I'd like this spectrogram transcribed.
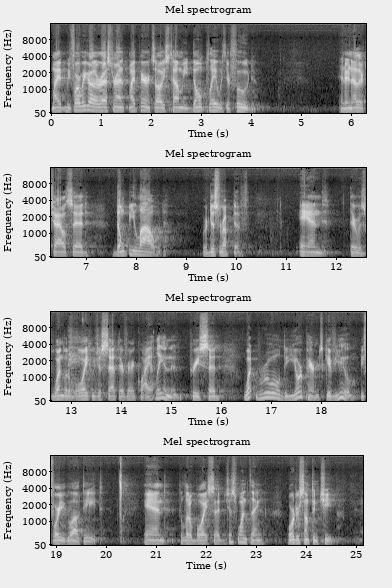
my, before we go to a restaurant, my parents always tell me, don't play with your food. And another child said, Don't be loud or disruptive. And there was one little boy who just sat there very quietly, and the priest said, What rule do your parents give you before you go out to eat? And the little boy said, Just one thing order something cheap.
